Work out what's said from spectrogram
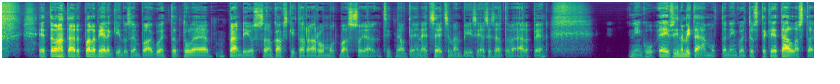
että onhan tämä nyt paljon mielenkiintoisempaa kuin, että tulee bändi, jossa on kaksi kitaraa, rummut, basso ja sitten ne on tehneet seitsemän biisiä sisältävä LPn. Niin kuin, ei siinä mitään, mutta niin kuin, että jos tekee tällaista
